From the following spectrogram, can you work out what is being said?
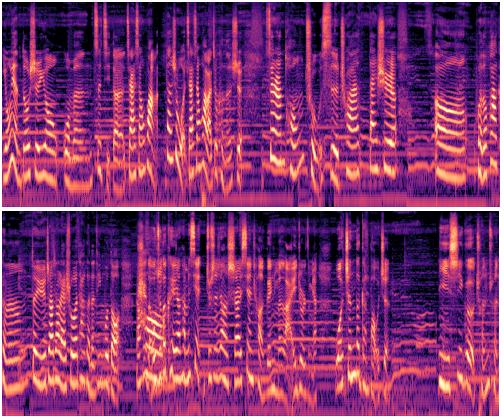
永远都是用我们自己的家乡话，但是我家乡话吧，就可能是虽然同处四川，但是。嗯，我的话可能对于昭昭来说，他可能听不懂。然后是的，我觉得可以让他们现，就是让十二现场给你们来一句儿怎么样？我真的敢保证，你是一个纯纯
